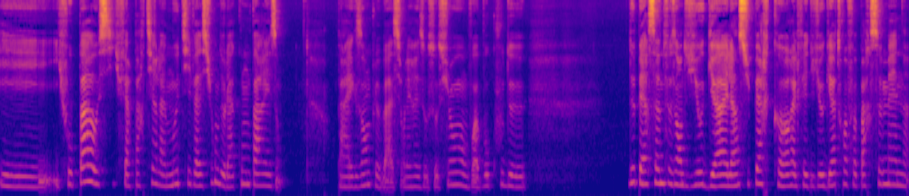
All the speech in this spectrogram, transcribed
Et il ne faut pas aussi faire partir la motivation de la comparaison. Par exemple, bah, sur les réseaux sociaux, on voit beaucoup de, personnes faisant du yoga, elle a un super corps, elle fait du yoga trois fois par semaine.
